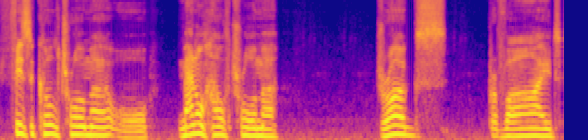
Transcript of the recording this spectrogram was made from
physical trauma or mental health trauma, drugs provide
